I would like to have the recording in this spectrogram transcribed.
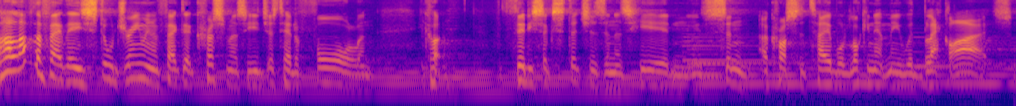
I love the fact that he's still dreaming. In fact, at Christmas, he just had a fall and he got 36 stitches in his head, and he's sitting across the table looking at me with black eyes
